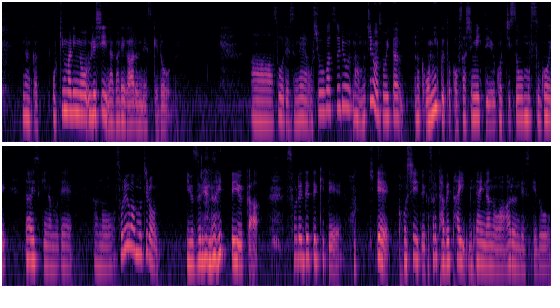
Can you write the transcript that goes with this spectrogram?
なんかお決まりの嬉しい流れがあるんですけどあそうですね。お正月料理まあもちろんそういったなんかお肉とかお刺身っていうごちそうもすごい大好きなのであのそれはもちろん譲れないっていうかそれ出てきて来てほしいというかそれ食べたいみたいなのはあるんですけど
